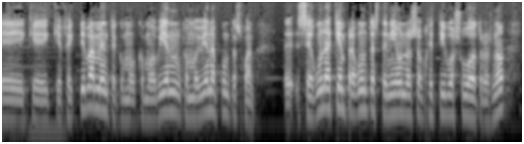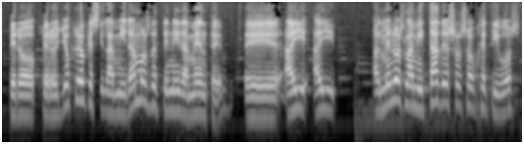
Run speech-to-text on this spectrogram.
eh, que, efectivamente, como, como, bien, como bien apuntas, Juan, eh, según a quien preguntes tenía unos objetivos u otros, ¿no? Pero, pero yo creo que si la miramos detenidamente, eh, hay, hay al menos la mitad de esos objetivos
